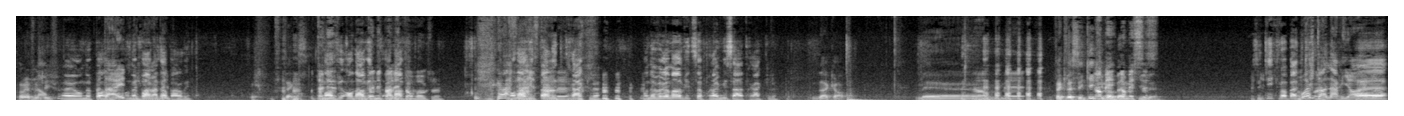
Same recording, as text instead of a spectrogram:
Première fois Non. que je l'ai fait. Euh, on n'a pas, on je pas envie d'en parler. Thanks. On a envie- on a envie de- de parler a de ton Vox, là. On a envie de parler de track, là. On a vraiment envie de se promener sur la track, là. D'accord. Mais. euh, Non, mais. Fait que là, c'est qui Non, qui mais- va battre non, mais qui, c'est- là? C'est qui qui va battre Moi, je suis en arrière. Euh, là.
